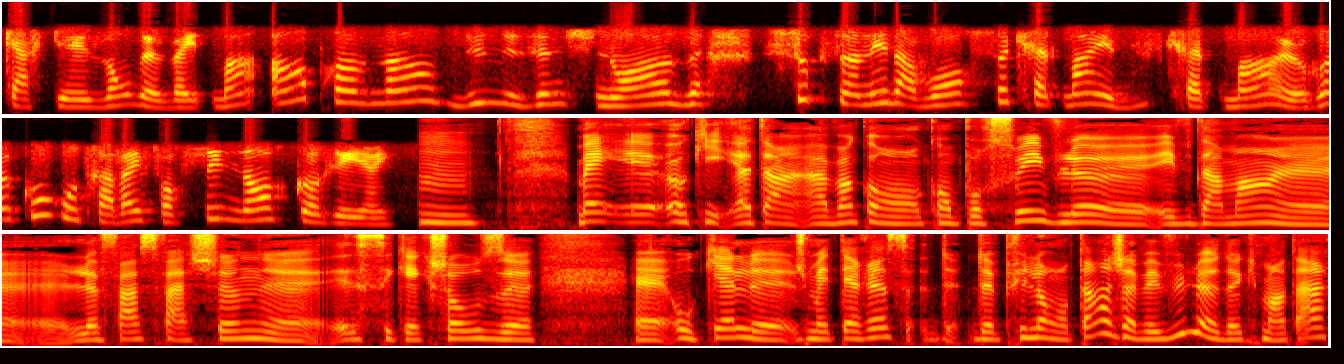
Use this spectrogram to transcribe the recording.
cargaisons de vêtements en provenance d'une usine chinoise soupçonnée d'avoir secrètement et discrètement un recours au travail forcé nord-coréen. Hmm. Ben, euh, OK, attends, avant qu'on qu'on poursuive, là, euh, évidemment, euh, le fast fashion, euh, c'est quelque chose auquel je m'intéresse depuis longtemps. J'avais vu le documentaire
